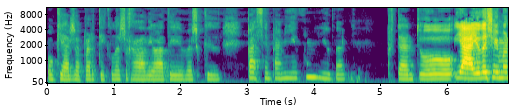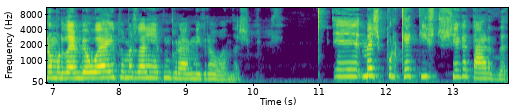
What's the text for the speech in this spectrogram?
ou que haja partículas radioativas que passem para a minha comida. Portanto, yeah, eu deixei o meu número da MBWay para me ajudarem a comprar micro-ondas. Uh, mas porquê que isto chega tarde?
